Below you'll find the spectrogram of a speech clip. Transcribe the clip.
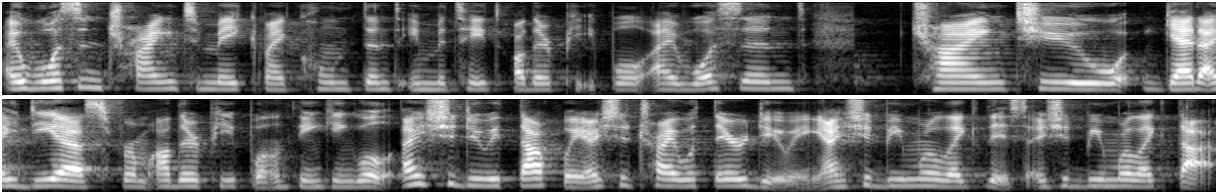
I wasn't trying to make my content imitate other people. I wasn't trying to get ideas from other people and thinking, well, I should do it that way. I should try what they're doing. I should be more like this. I should be more like that.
